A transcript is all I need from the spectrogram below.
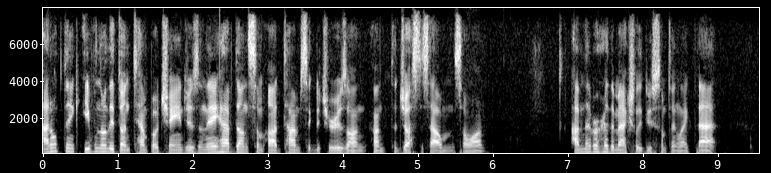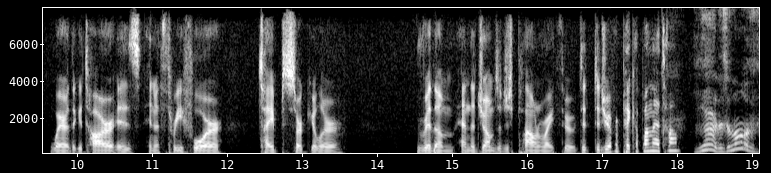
I don't think, even though they've done tempo changes and they have done some odd time signatures on, on the Justice album and so on, I've never heard them actually do something like that, where the guitar is in a 3 4 type circular rhythm and the drums are just plowing right through. Did, did you ever pick up on that, Tom? Yeah, there's a lot of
